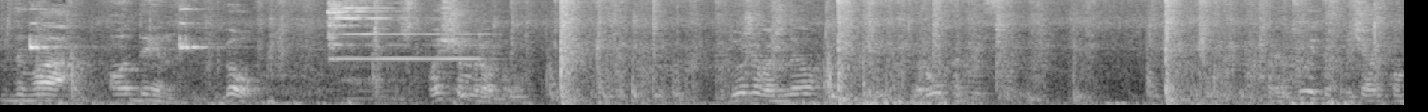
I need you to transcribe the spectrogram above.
2, 1. Go! Ось що ми робимо. Дуже важливо рухатись. Працюйте спочатку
